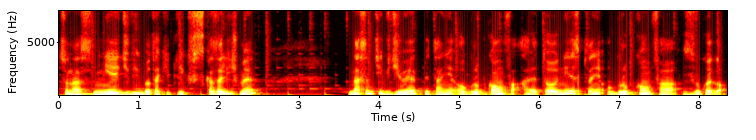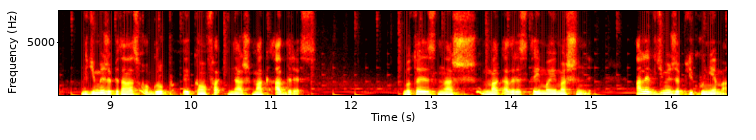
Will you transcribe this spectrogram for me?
co nas nie dziwi, bo taki plik wskazaliśmy. Następnie widzimy pytanie o grup confa, ale to nie jest pytanie o grup confa zwykłego. Widzimy, że pyta nas o grup confa i nasz MAC adres, bo to jest nasz MAC adres tej mojej maszyny ale widzimy, że pliku nie ma.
